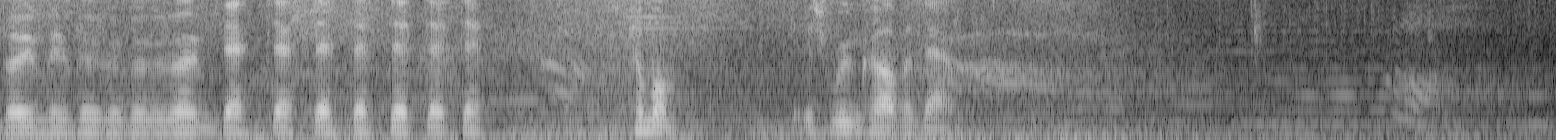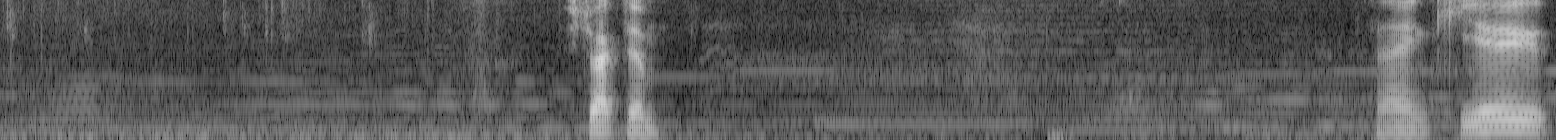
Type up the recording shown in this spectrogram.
Boom, boom, boom, boom, boom, boom. Death, death, death, death, death, death, death. Come on. Get this rune carver down. Distract him. Thank you.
